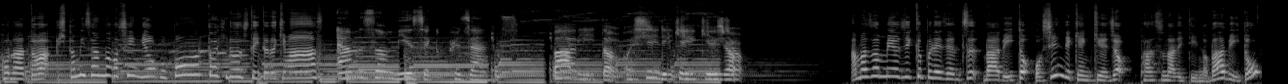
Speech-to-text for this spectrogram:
この後はひとみさんのお心理をポポーンと披露していただきます。Amazon Music Presents バービーとお心理研究所。Amazon Music Presents バービーとお心理研究所。パーソナリティのバービーと。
